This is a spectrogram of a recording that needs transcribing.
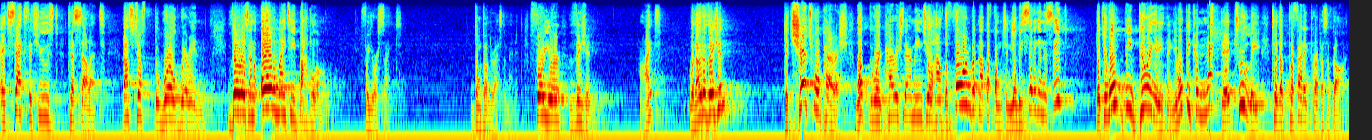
It's sex that's used to sell it. That's just the world we're in. There is an almighty battle on for your sight. Don't underestimate it. For your vision. Right? Without a vision, the church will perish. What the word perish there means, you'll have the form but not the function. You'll be sitting in the seat, But you won't be doing anything. You won't be connected truly to the prophetic purpose of God.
